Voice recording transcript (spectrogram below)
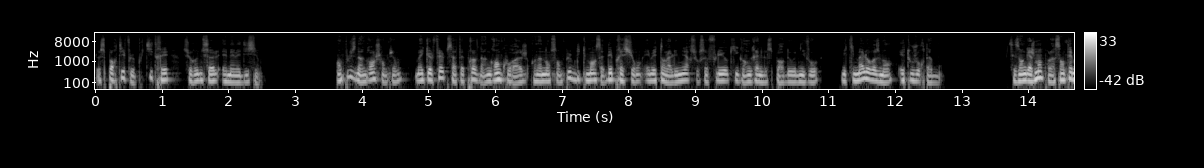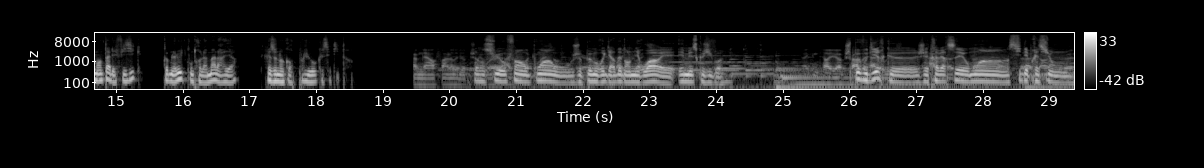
le sportif le plus titré sur une seule et même édition. En plus d'un grand champion, Michael Phelps a fait preuve d'un grand courage en annonçant publiquement sa dépression et mettant la lumière sur ce fléau qui gangrène le sport de haut niveau, mais qui malheureusement est toujours tabou. Ses engagements pour la santé mentale et physique, comme la lutte contre la malaria, résonne encore plus haut que ses titres. J'en suis au fin au point où je peux me regarder dans le miroir et aimer ce que j'y vois. Je peux vous dire que j'ai traversé au moins six dépressions.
